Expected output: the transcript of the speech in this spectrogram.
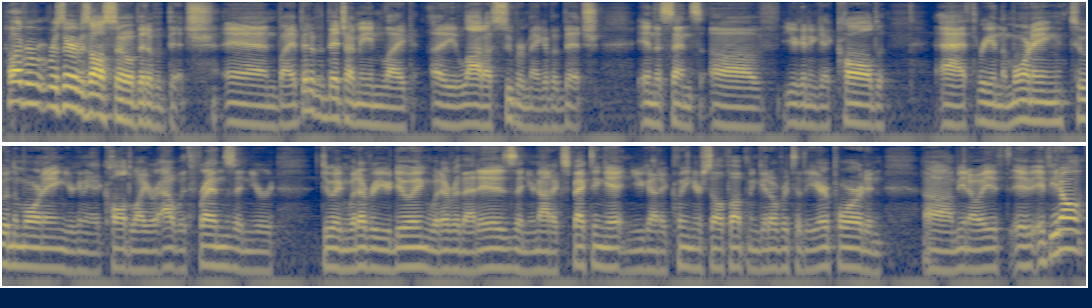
However, reserve is also a bit of a bitch, and by a bit of a bitch, I mean like a lot of super mega of a bitch, in the sense of you're to get called at three in the morning, two in the morning. You're going to get called while you're out with friends and you're doing whatever you're doing, whatever that is, and you're not expecting it, and you got to clean yourself up and get over to the airport. And um, you know, if, if, if you don't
